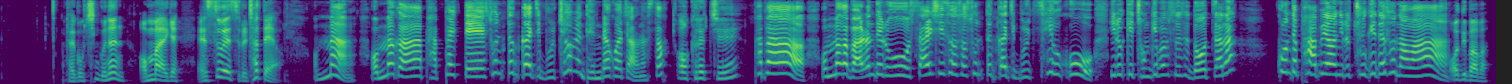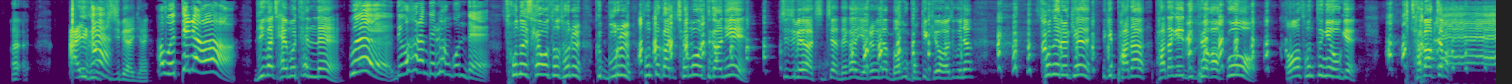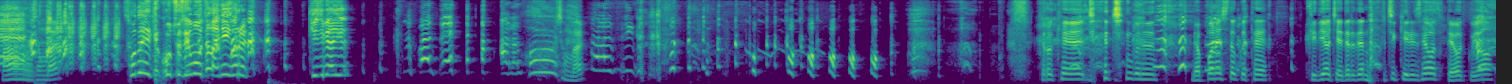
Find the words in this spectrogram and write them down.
결국 친구는 엄마에게 SOS를 쳤대요. 엄마, 엄마가 밥할 때 손등까지 물 채우면 된다고 하지 않았어? 어, 그랬지? 봐봐, 엄마가 말한 대로 쌀 씻어서 손등까지 물 채우고 이렇게 전기밥솥에 넣었잖아? 그런데 밥이 아니라 죽이 돼서 나와. 어디 봐봐. 아, 아이고 아. 기집애야 그냥. 아, 왜 때려? 네가 잘못했네. 왜? 내가 하란 대로 한 건데. 손을 세워서 손을 그 물을 손등까지 채우면 어떡하니? 지지배야 진짜 내가 얘를 그냥 너무 곱게 키워가지고 그냥 손을 이렇게 이렇게 바닥 바닥에 눕혀갖고 어 손등에 오게. 자박자박. 아 정말. 손을 이렇게 고추 세우면 어떡하니 이거를. 기집애야 이게. 알았어. 아 정말. 그렇게 제 친구는 몇 번의 시도 끝에 드디어 제대로 된 밥짓기를 세워 배웠고요.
